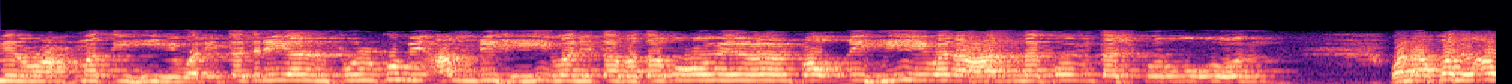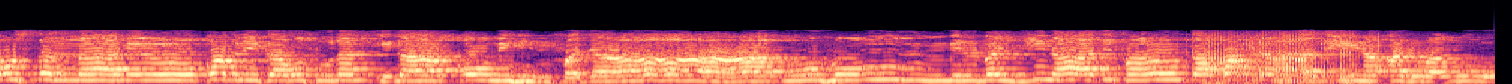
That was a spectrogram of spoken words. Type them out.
من رحمته ولتدري الفلك بأمره ولتبتغوا من فضله ولعلكم تشكرون۔ ولقد أرسلنا من قبلك رسلا إلى قومهم فجاءوهم بالبينات فانتقل الذين أجرموا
